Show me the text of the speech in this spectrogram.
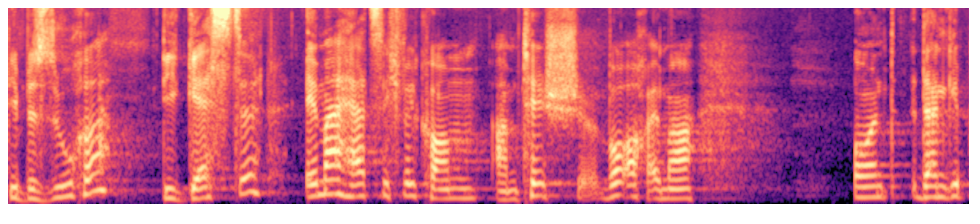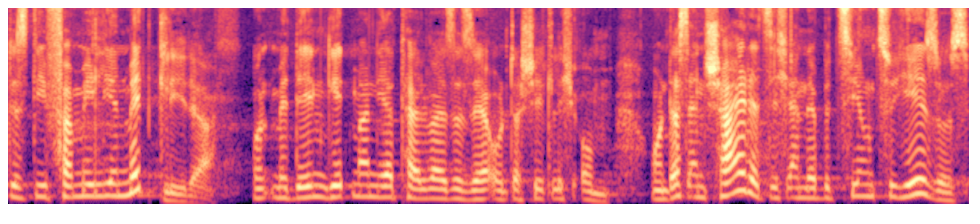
die Besucher, die Gäste, immer herzlich willkommen am Tisch, wo auch immer. Und dann gibt es die Familienmitglieder. Und mit denen geht man ja teilweise sehr unterschiedlich um. Und das entscheidet sich an der Beziehung zu Jesus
